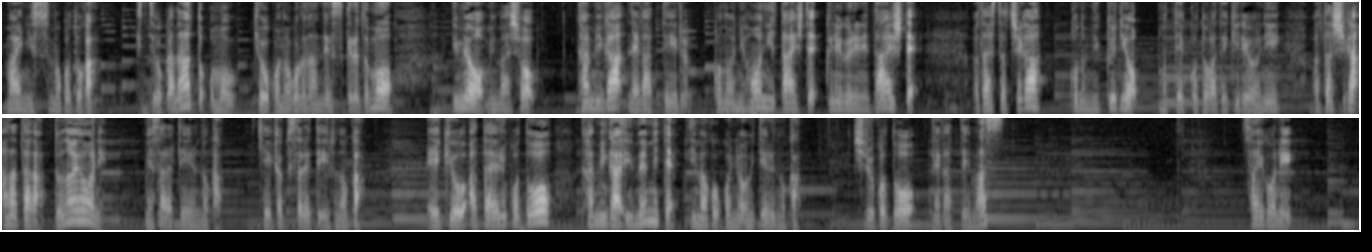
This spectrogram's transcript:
前に進むことが必要かなと思う今日この頃なんですけれども夢を見ましょう。神が願っているこの日本に対して国々に対して私たちがこの御国を持っていくことができるように私があなたがどのように召されているのか計画されているのか影響を与えることを神が夢見て今ここに置いているのか知ることを願っています。最後に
